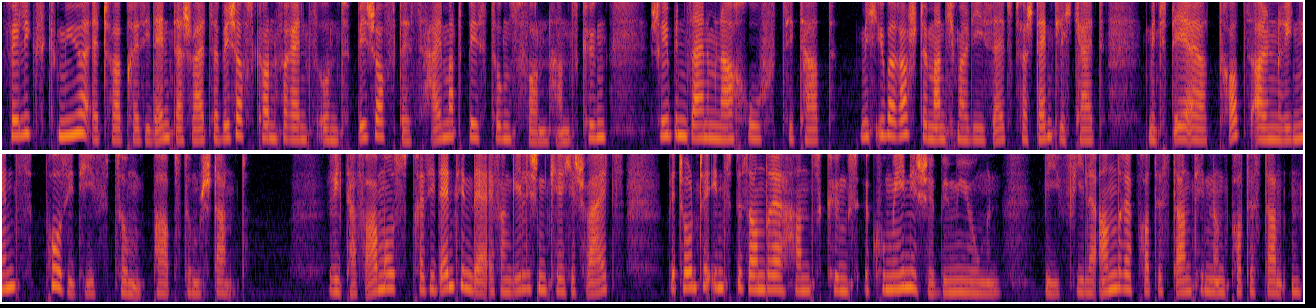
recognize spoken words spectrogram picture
Felix Gmür, etwa Präsident der Schweizer Bischofskonferenz und Bischof des Heimatbistums von Hans Küng, schrieb in seinem Nachruf, Zitat, mich überraschte manchmal die Selbstverständlichkeit, mit der er trotz allen Ringens positiv zum Papsttum stand. Rita Famos, Präsidentin der Evangelischen Kirche Schweiz, betonte insbesondere Hans Küngs ökumenische Bemühungen. Wie viele andere Protestantinnen und Protestanten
